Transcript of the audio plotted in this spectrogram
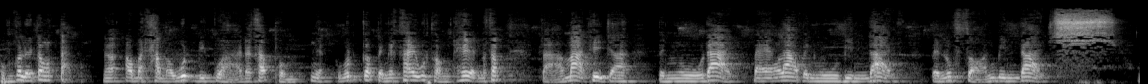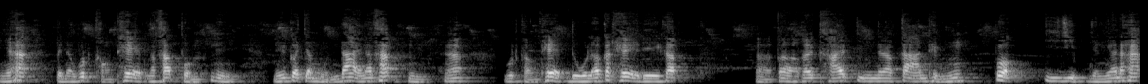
ผมก็เลยต้องตัด นะเอามาทำอาวุธดีกว่านะครับ ผมเนี่ยอาวุธก็เป็นคล้ายอาวุธของเทพนะครับ สามารถที่จะเป็นงูได้ แปลงร่างเป็นงูบินได้ เป็นลูกศรบินได้อย่างเงี้ยฮะเป็นอาวุธของเทพนะครับ ผมนี่นี่ก็จะหมุนได้นะครับนี่นะอาวุธของเทพดูแล้วก็เท่ดีครับอ่าก็คล้ายๆจินตนาการถึงพวกอียิปต์อย่างเงี้ยนะฮะ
